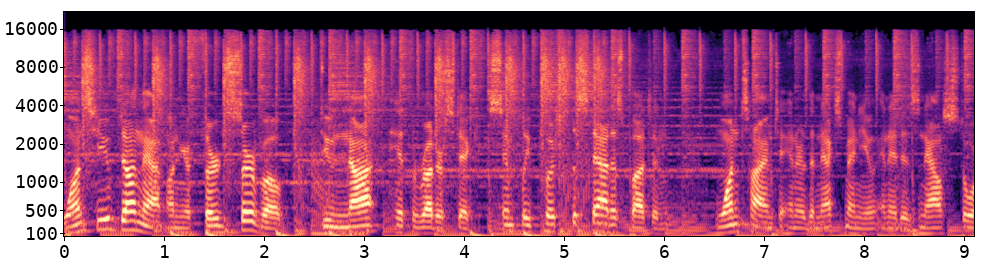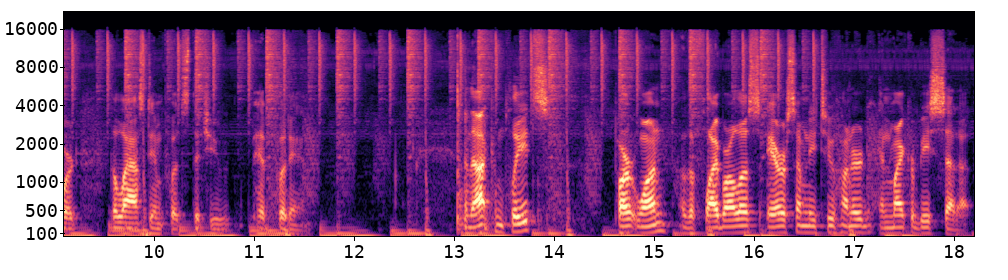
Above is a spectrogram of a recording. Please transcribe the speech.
Once you've done that on your third servo, do not hit the rudder stick. Simply push the status button one time to enter the next menu and it has now stored the last inputs that you had put in. And that completes part one of the Flybarless AR7200 and Microbeast setup.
